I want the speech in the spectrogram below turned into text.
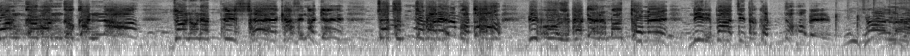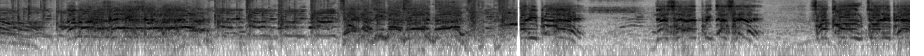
বঙ্গবন্ধু কন্যা জননেত্রী শেখ হাসিনাকে চতুর্থবারের মতো বিপুল ভোটের মাধ্যমে নির্বাচিত করতে হবে। এবং সেই সাথে বিদেশে সকল জরিপে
